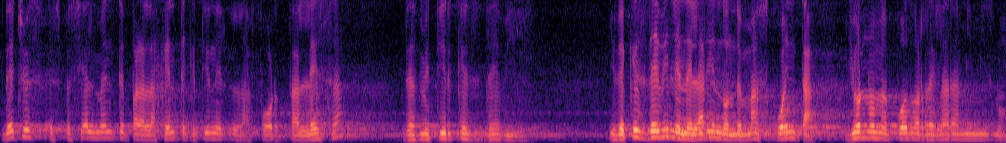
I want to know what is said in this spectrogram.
De hecho, es especialmente para la gente que tiene la fortaleza de admitir que es débil. Y de que es débil en el área en donde más cuenta. Yo no me puedo arreglar a mí mismo.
